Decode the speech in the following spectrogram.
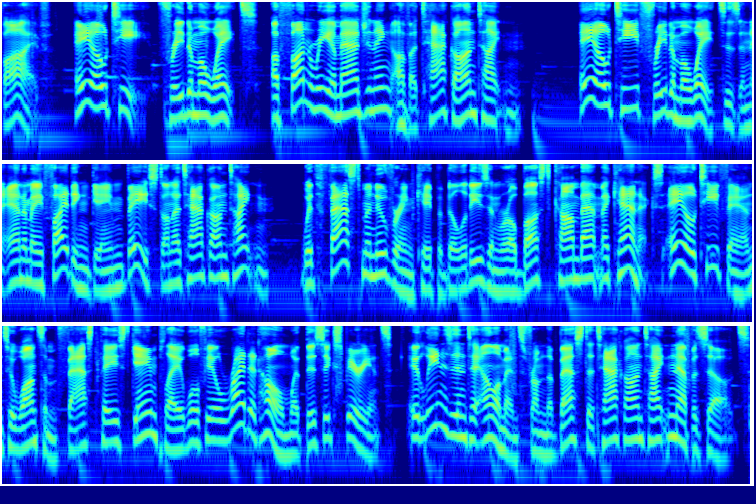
5. AOT Freedom Awaits, a fun reimagining of Attack on Titan. AOT Freedom Awaits is an anime fighting game based on Attack on Titan. With fast maneuvering capabilities and robust combat mechanics, AOT fans who want some fast-paced gameplay will feel right at home with this experience. It leans into elements from the best Attack on Titan episodes.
